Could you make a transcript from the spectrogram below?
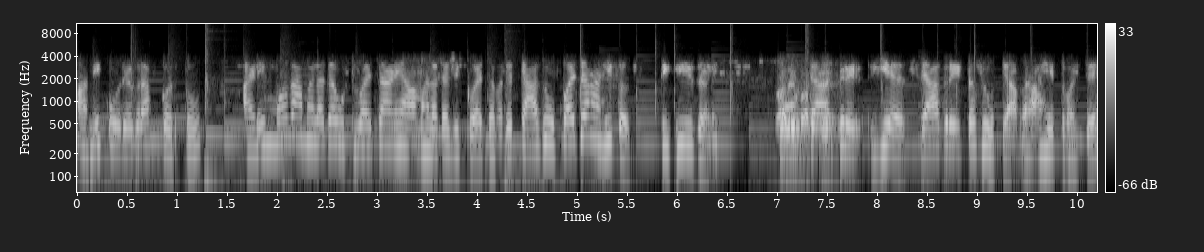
आम्ही कोरिओग्राफ करतो. आणि मग आम्हाला त्या उठवायच्या आणि आम्हाला त्या शिकवायच्या म्हणजे त्या झोपायच्या नाहीतच तिघी जणी. हो, त्या. ग्रेट येस त्या ग्रेटच होत्या आहेत म्हणजे.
